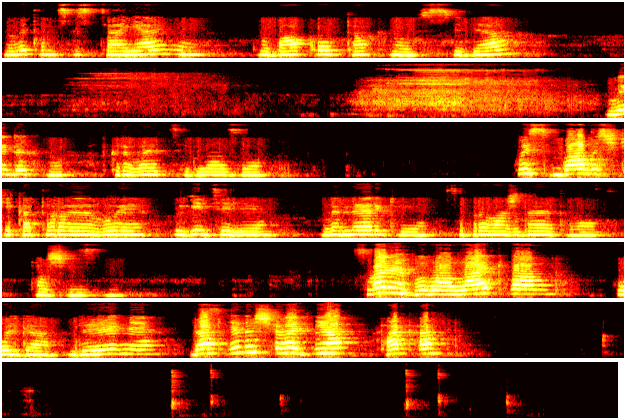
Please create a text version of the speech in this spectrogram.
В этом состоянии, глубоко вдохнув себя, Выдохнув, открывайте глаза. Пусть бабочки, которые вы увидели в энергии, сопровождают вас по жизни. С вами была Lightland, Ольга Древняя. До следующего дня. Пока.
